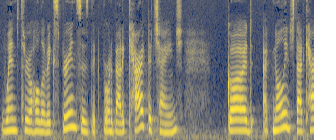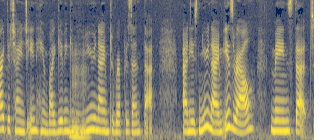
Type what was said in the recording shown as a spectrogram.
went through a whole lot of experiences that brought about a character change. God acknowledged that character change in him by giving him a new name to represent that. And his new name, Israel, means that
